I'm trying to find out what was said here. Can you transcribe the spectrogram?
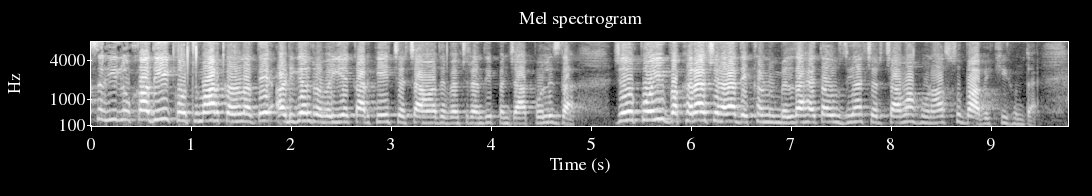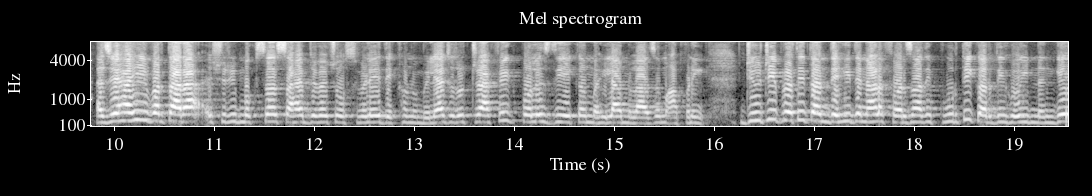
ਅਕਸਰ ਹੀ ਲੋਕਾਂ ਦੀ ਕੁੱਟਮਾਰ ਕਰਨ ਅਤੇ ਅੜੀਅਲ ਰਵੱਈਏ ਕਰਕੇ ਚਰਚਾਵਾਂ ਦੇ ਵਿੱਚ ਰਹਿੰਦੀ ਪੰਜਾਬ ਪੁਲਿਸ ਦਾ। ਜਦੋਂ ਕੋਈ ਵੱਖਰਾ ਚਿਹਰਾ ਦੇਖਣ ਨੂੰ ਮਿਲਦਾ ਹੈ ਤਾਂ ਉਸ ਦੀਆਂ ਚਰਚਾਵਾਂ ਹੋਣਾ ਸੁਭਾਵਿਕ ਹੀ ਹੁੰਦਾ ਹੈ। ਅਜਿਹਾ ਹੀ ਵਰਤਾਰਾ ਸ਼੍ਰੀ ਮੁਕਤਸਰ ਸਾਹਿਬ ਦੇ ਵਿੱਚ ਉਸ ਵੇਲੇ ਦੇਖਣ ਨੂੰ ਮਿਲਿਆ ਜਦੋਂ ਟ੍ਰੈਫਿਕ ਪੁਲਿਸ ਦੀ ਇੱਕ ਮਹਿਲਾ ਮੁਲਾਜ਼ਮ ਆਪਣੀ ਡਿਊਟੀ ਪ੍ਰਤੀ ਤਨਦੇਹੀ ਦੇ ਨਾਲ ਫਰਜ਼ਾਂ ਦੀ ਪੂਰਤੀ ਕਰਦੀ ਹੋਈ ਨੰਗੇ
